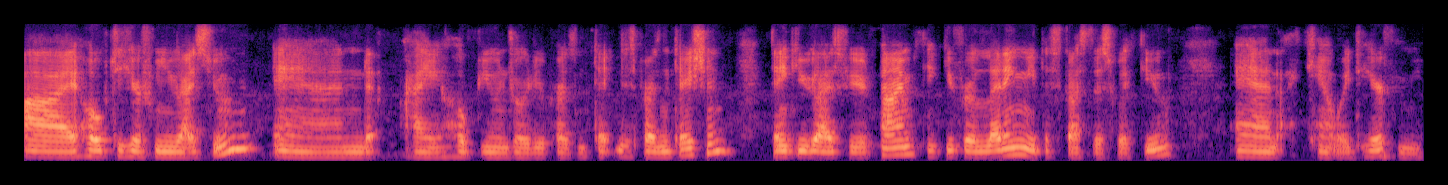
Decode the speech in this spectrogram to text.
I hope to hear from you guys soon, and I hope you enjoyed your presenta this presentation. Thank you guys for your time. Thank you for letting me discuss this with you, and I can't wait to hear from you.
